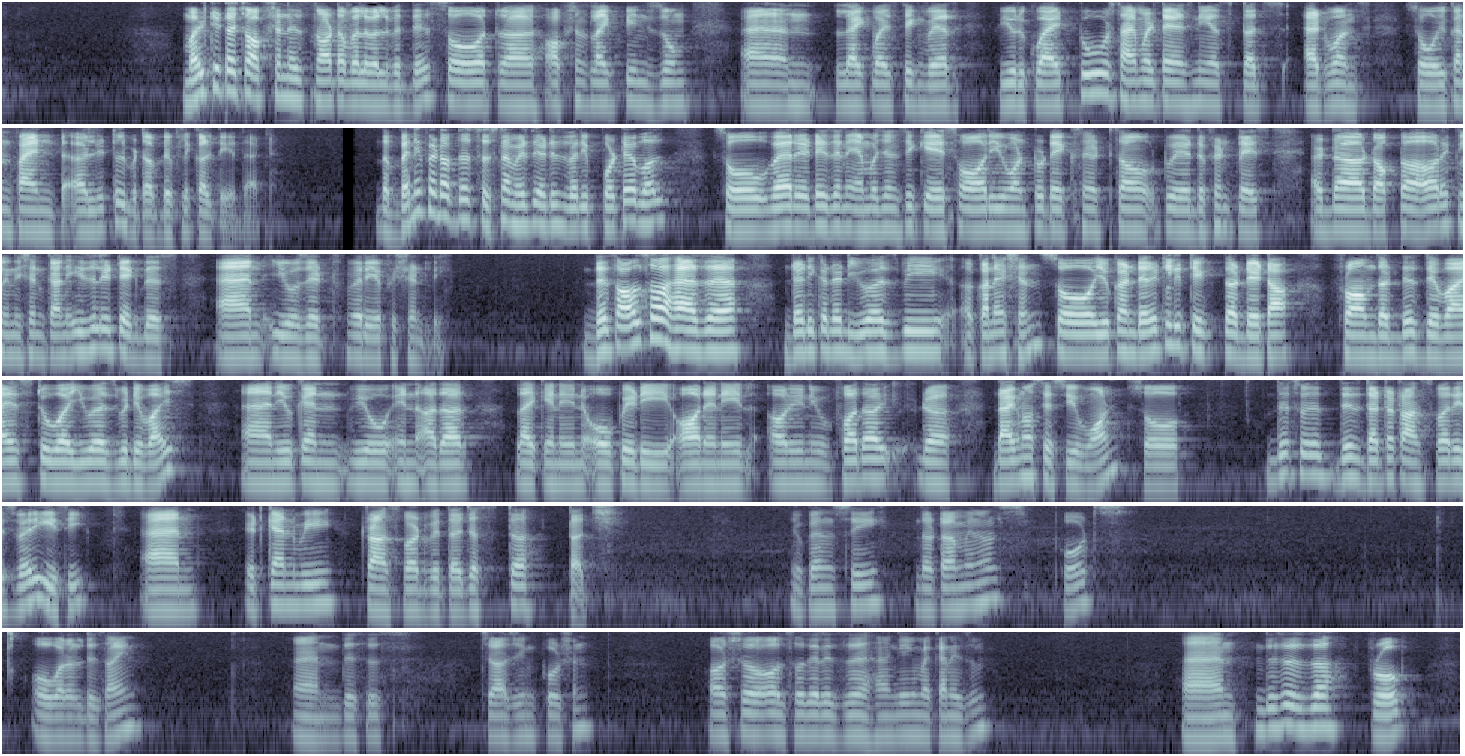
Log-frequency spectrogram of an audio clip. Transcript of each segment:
Multi-touch option is not available with this so uh, options like pinch zoom and likewise thing where you require two simultaneous touch at once so you can find a little bit of difficulty in that. The benefit of the system is it is very portable so where it is an emergency case or you want to take it so to a different place a doctor or a clinician can easily take this and use it very efficiently. This also has a dedicated usb uh, connection. So you can directly take the data from the this device to a usb device and you can view in other like in in opd or any or any further uh, diagnosis you want. So this this data transfer is very easy and it can be transferred with a just a touch. You can see the terminals ports overall design and this is charging portion. Also also there is a hanging mechanism. And this is the probe.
